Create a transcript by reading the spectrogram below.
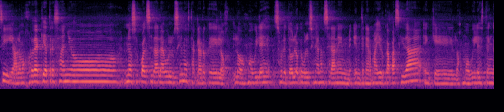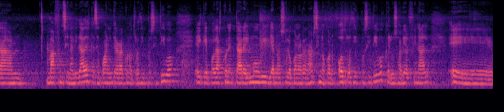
Sí, a lo mejor de aquí a tres años no sé cuál será la evolución. Está claro que los, móviles, sobre todo lo que evolucionarán, serán en, tener mayor capacidad, en que los móviles tengan más funcionalidades que se puedan integrar con otros dispositivos, el que puedas conectar el móvil ya no solo con ordenador, sino con otros dispositivos, que el usuario al final eh,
